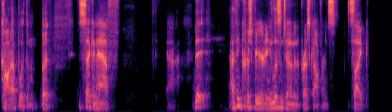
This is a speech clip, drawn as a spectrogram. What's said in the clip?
caught up with them. But the second half, yeah, I think Chris Beard, and you listen to him in the press conference, it's like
